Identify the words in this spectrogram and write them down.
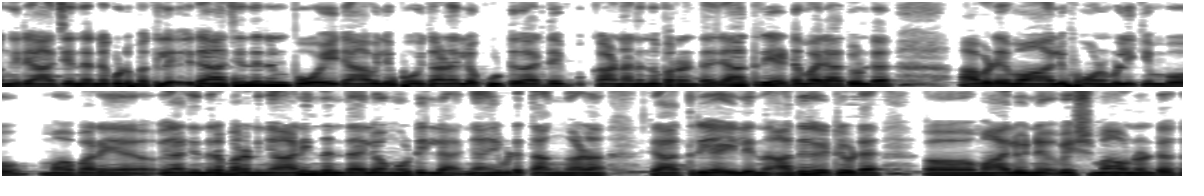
അങ്ങ് രാജേന്ദ്രന്റെ കുടുംബത്തിൽ രാജേന്ദ്രൻ പോയി രാവിലെ പോയതാണല്ലോ കൂട്ടുകാരുടെ കാണാനെന്ന് പറഞ്ഞിട്ട്. രാത്രിയായിട്ടും വരാത്തതുകൊണ്ട് അവിടെ മാൽ ഫോൺ വിളിക്കുമ്പോൾ പറയാ രാജേന്ദ്രൻ പറഞ്ഞു ഞാൻ ഇന്ന് എന്തായാലും അങ്ങോട്ടില്ല. ഞാൻ ഇവിടെ തങ്ങാണ്. രാത്രിയായില്ലെന്ന് അത് കേട്ട് ഇവിടെ മാലുവിന് വിഷമാവുന്നുണ്ട്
